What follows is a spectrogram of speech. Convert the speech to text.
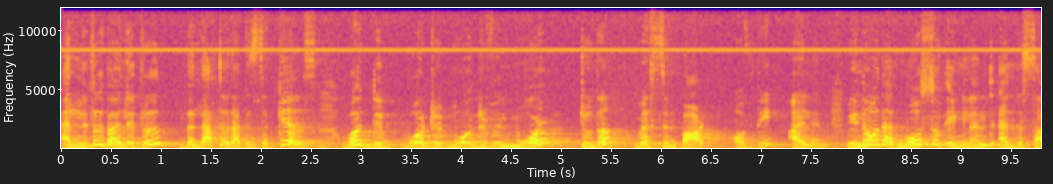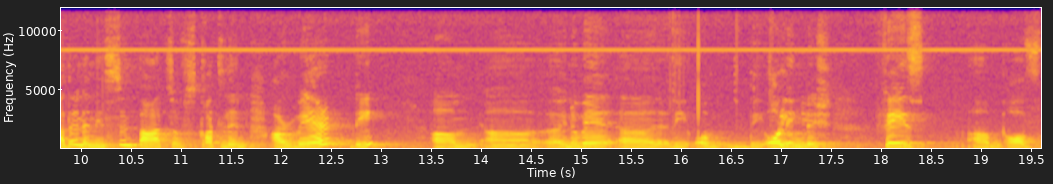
and little by little the latter that is the Celts were, were more driven more to the western part of the island. We know that most of England and the southern and eastern parts of Scotland are where the um, uh, in a way uh, the, um, the old English phase um, of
